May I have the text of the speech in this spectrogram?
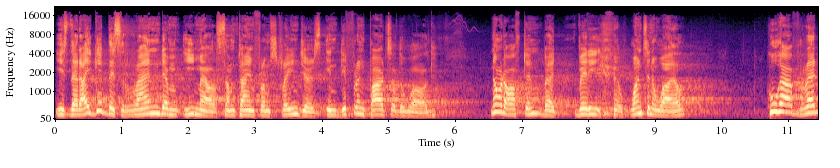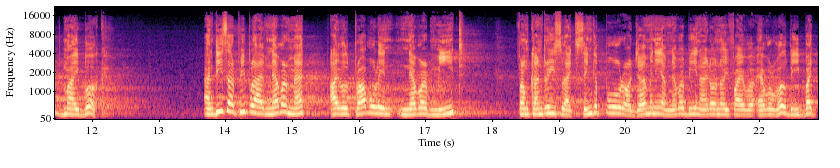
is that I get this random email sometime from strangers in different parts of the world. Not often, but very once in a while, who have read my book. And these are people I've never met, I will probably never meet from countries like Singapore or Germany. I've never been, I don't know if I ever, will be, but,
